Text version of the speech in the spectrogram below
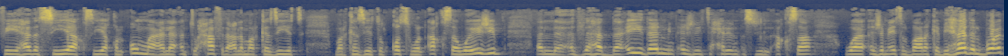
في هذا السياق سياق الأمة على أن تحافظ على مركزية مركزية القدس والأقصى ويجب ال- الذهاب بعيدا من أجل تحرير المسجد الأقصى وجمعية البركة بهذا البعد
